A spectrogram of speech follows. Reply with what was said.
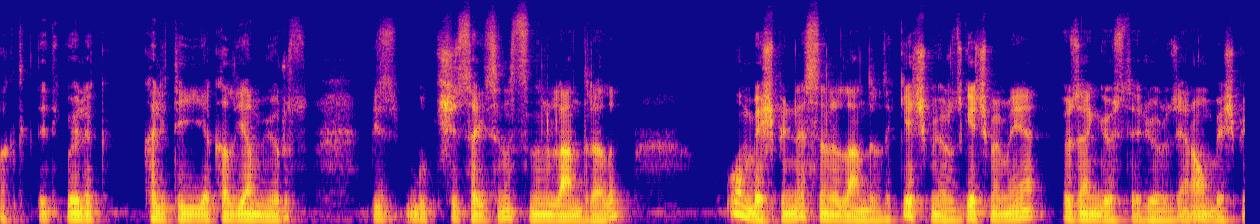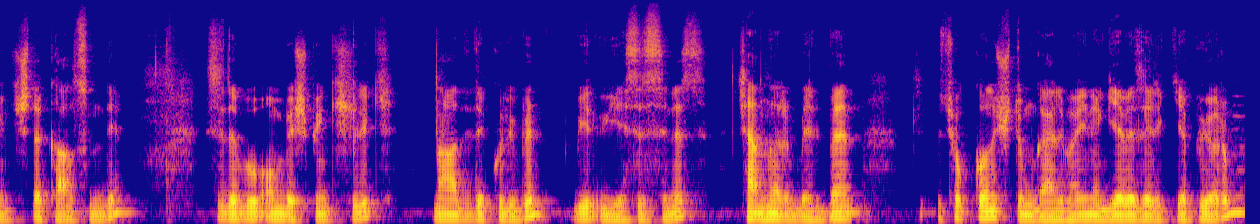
Baktık dedik böyle kaliteyi yakalayamıyoruz. Biz bu kişi sayısını sınırlandıralım. 15 binle sınırlandırdık. Geçmiyoruz. Geçmemeye özen gösteriyoruz. Yani 15 bin kişi de kalsın diye. Siz de bu 15 bin kişilik Nadide Kulübün bir üyesisiniz. Canlarım benim. Ben çok konuştum galiba. Yine gevezelik yapıyorum.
